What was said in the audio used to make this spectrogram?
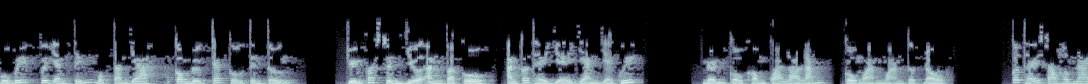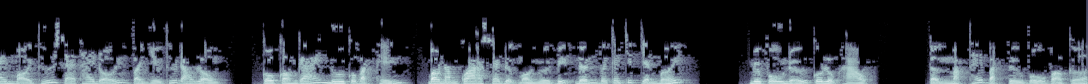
Vũ biết với danh tiếng một tam gia, con được trác cửu tin tưởng. Chuyện phát sinh giữa anh và cô, anh có thể dễ dàng giải quyết, nên cô không quá lo lắng, cô ngoan ngoãn gật đầu. Có thể sau hôm nay mọi thứ sẽ thay đổi và nhiều thứ đảo lộn, cô con gái nuôi của Bạch Thiển, bao năm qua sẽ được mọi người biết đến với cái chức danh mới. Người phụ nữ của Lục Hạo, tận mặt thấy Bạch Tư Vũ vào cửa.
